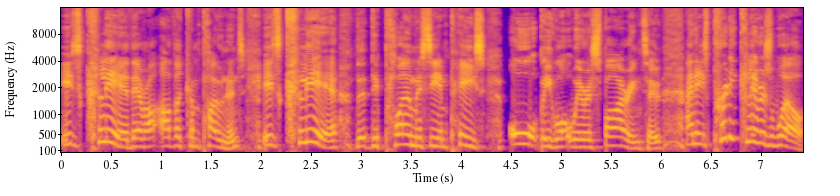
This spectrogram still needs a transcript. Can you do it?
It's clear there are other components. It's clear that diplomacy and peace ought be what we're aspiring to. And it's pretty clear as well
